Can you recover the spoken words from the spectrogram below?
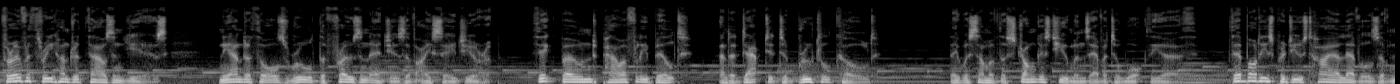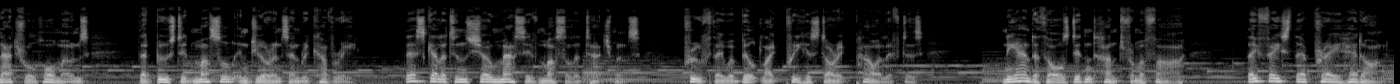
For over 300,000 years, Neanderthals ruled the frozen edges of Ice Age Europe. Thick-boned, powerfully built, and adapted to brutal cold, they were some of the strongest humans ever to walk the Earth. Their bodies produced higher levels of natural hormones that boosted muscle endurance and recovery. Their skeletons show massive muscle attachments, proof they were built like prehistoric powerlifters. Neanderthals didn't hunt from afar. They faced their prey head-on,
